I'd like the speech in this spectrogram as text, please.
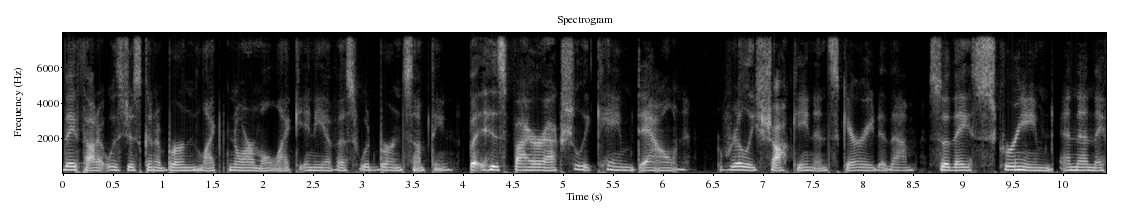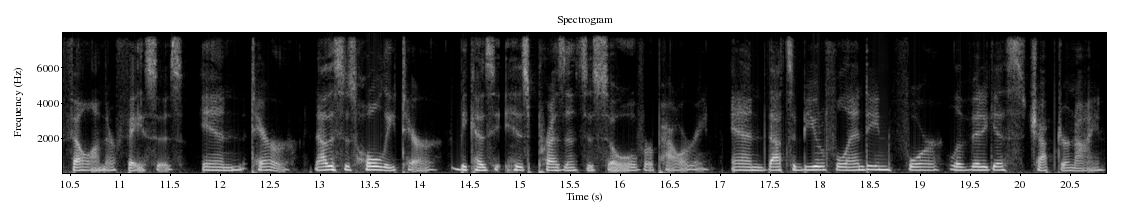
they thought it was just going to burn like normal, like any of us would burn something. But his fire actually came down really shocking and scary to them. So they screamed and then they fell on their faces in terror. Now, this is holy terror because his presence is so overpowering. And that's a beautiful ending for Leviticus chapter 9.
